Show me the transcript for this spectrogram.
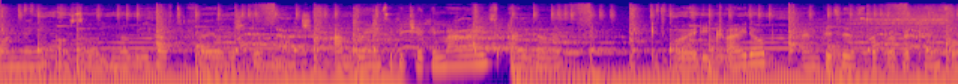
one minute or so. You don't really have to fry your vegetable much. I'm going to be checking my rice and uh, already dried up and this is the perfect time for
